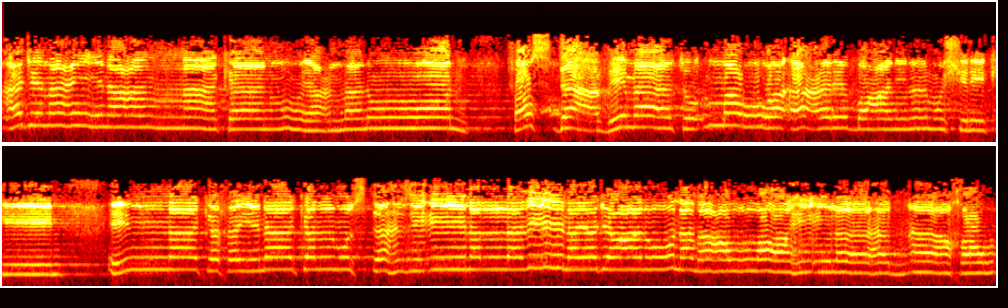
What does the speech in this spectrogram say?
أجمعين عما كانوا يعملون فاصدع بما تؤمر وأعرض عن المشركين إنا كفيناك المستهزئين الذين يجعلون مع الله إلها آخر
